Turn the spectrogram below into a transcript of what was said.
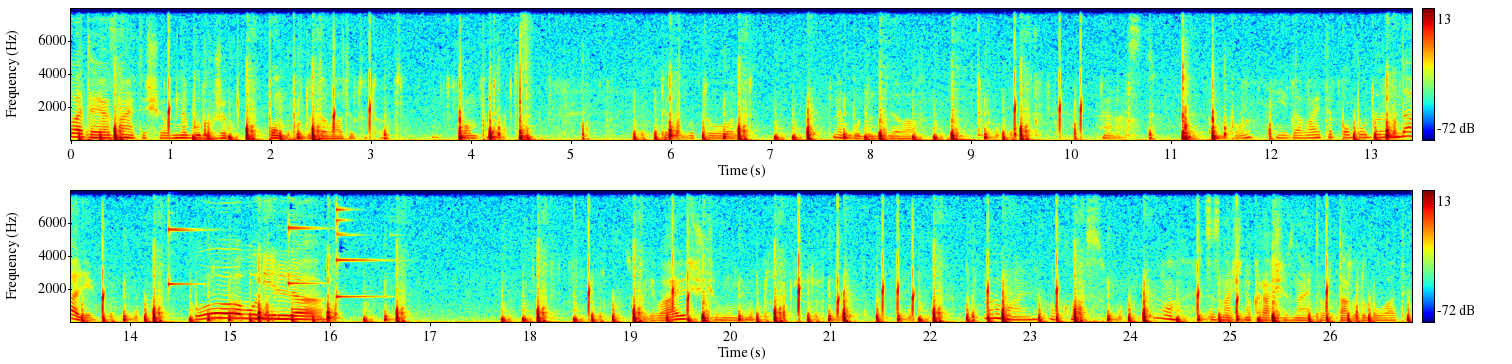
давайте я знаєте, що не буду вже помпу додавати тут от. Помпу тобто. Типу тут от. Не буду додавав. Гаразд. Помпу. І давайте побудуємо далі. О, вугілля! Сподіваюсь, що воно тут. Нормально, о, клас. Ну, це значно краще, знаєте, отак добувати,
